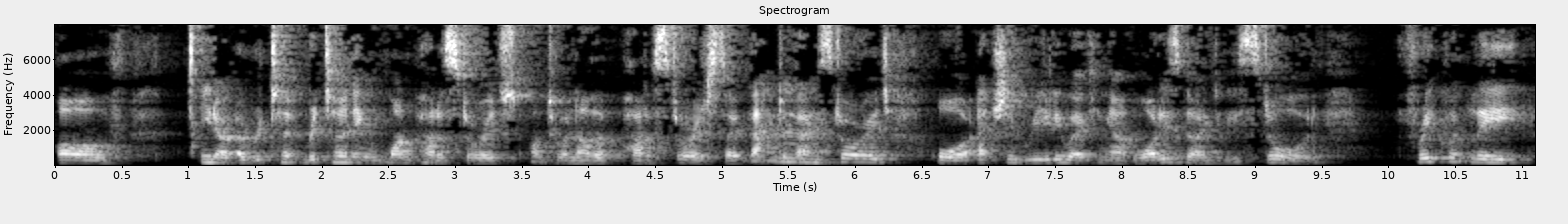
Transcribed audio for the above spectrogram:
of you know, a return, returning one part of storage onto another part of storage, so back to back mm. storage, or actually really working out what is going to be stored. Frequently,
